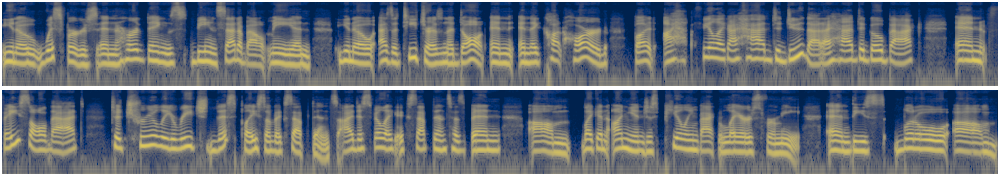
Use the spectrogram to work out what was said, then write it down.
you know, whispers and heard things being said about me, and you know, as a teacher, as an adult, and and they cut hard but I feel like I had to do that. I had to go back and face all that to truly reach this place of acceptance. I just feel like acceptance has been um, like an onion, just peeling back layers for me. And these little um,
